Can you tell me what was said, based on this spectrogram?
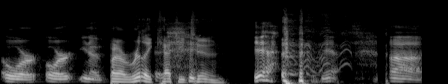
or or you know, but a really catchy tune. yeah, yeah. Uh,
